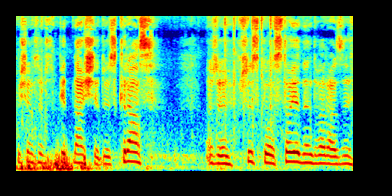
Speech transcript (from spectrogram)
1015 to jest kras. Także wszystko 101 dwa razy.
